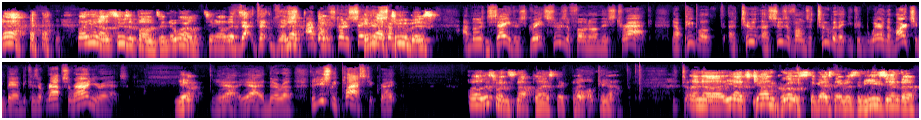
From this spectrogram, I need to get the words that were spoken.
well, you know, sousaphones in New Orleans. You know, that's That, that, they're not. I, I was going to say they're there's not some. tubas. I'm going to say there's great sousaphone on this track. Now, people, a, tu- a sousaphone's a tuba that you could wear in the marching band because it wraps around your ass. Yep. Yeah, yeah, and they're uh, they're usually plastic, right? Well, this one's not plastic. But, Oh, okay. Yeah. And uh, yeah, it's John Gross. The guy's name is, and he's in the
